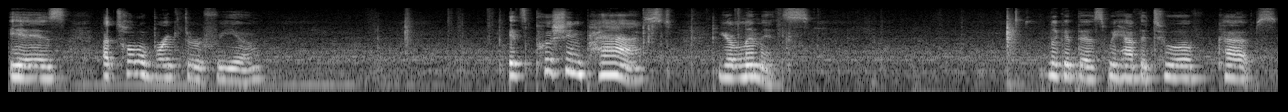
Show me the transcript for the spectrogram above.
is a total breakthrough for you. It's pushing past your limits. Look at this. We have the Two of Cups.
